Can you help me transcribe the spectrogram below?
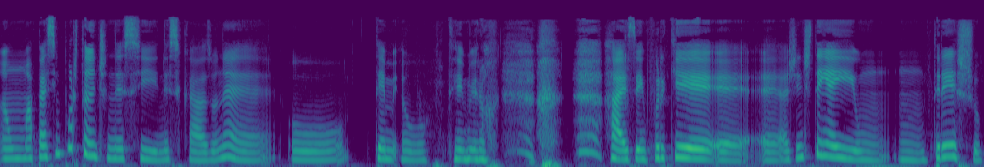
é uma peça importante nesse, nesse caso, né? O, Temer, o Heisen, porque é, é, a gente tem aí um, um trecho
